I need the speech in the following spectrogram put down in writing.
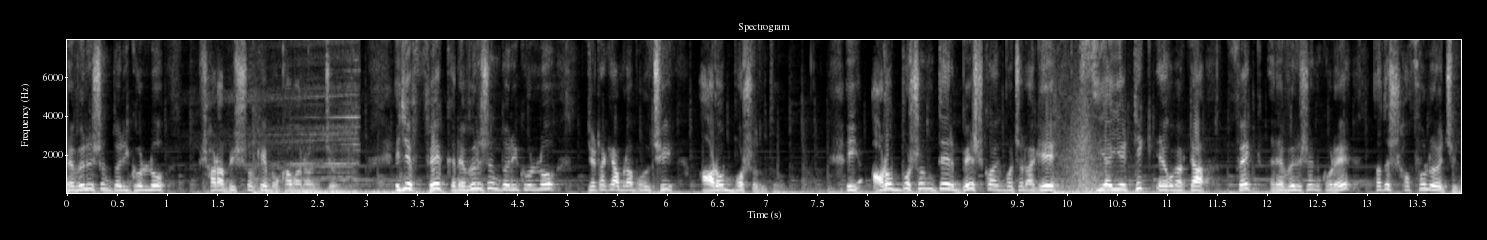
রেভলিউশন তৈরি করল সারা বিশ্বকে বোকা বানানোর জন্য। এই যে ফেক রেভলিউশন তৈরি করল, যেটাকে আমরা বলছি আরব বসন্ত। এই আরব বসন্তের বেশ কয়েক বছর আগে সিআইএ ঠিক এরকম একটা ফেক রেভলিউশন করে তাদের সফল হয়েছিল।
